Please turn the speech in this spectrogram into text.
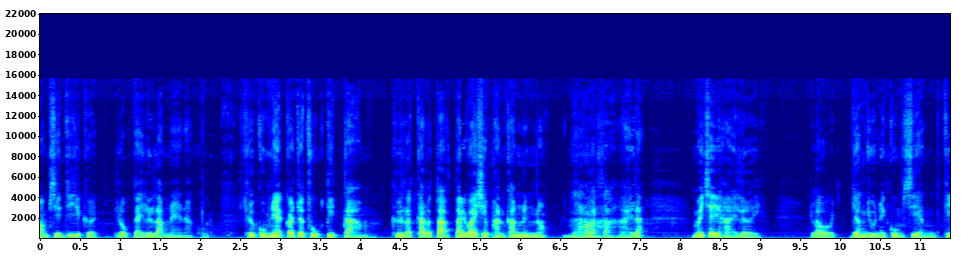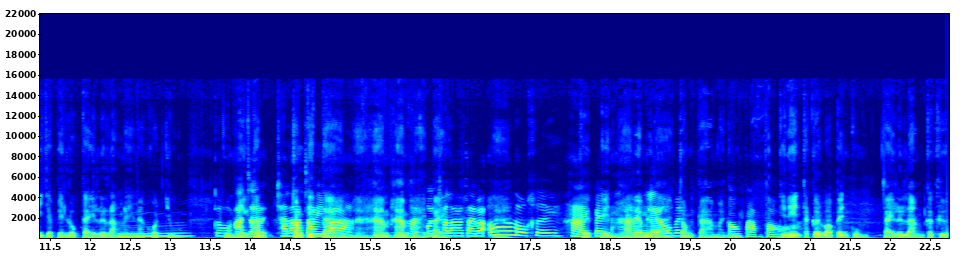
ความเสี่ยงที่จะเกิดโรคไตเรื้อรังในอนาคต คือกลุ่มเนี้ยก็จะถูกติดตาม คือถ้าเราไตวายเฉียบพลันครั้งหนึ่งเนาะหมอรักษาหายแล้ว ไม่ใช่หายเลย เรายังอยู่ในกลุ่มเสี่ยงที่จะเป็นโรคไตเรื้อรังในอนาคตอยู่ก็กลุ่มอาจนี้จะต้องชะล่าต้องใจติดตาว่ามอ่าห้ามห้ามหลายหายคนไปชะล่าใจว่าอ๋ออ่าเราเคยหายเคยไปเป็นหายแล้วไม่ได้ต้องตามมาดูต้องตามต่อทีนี้ถ้าเกิดว่าเป็นกลุ่มไตเรื้อรังก็คือ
